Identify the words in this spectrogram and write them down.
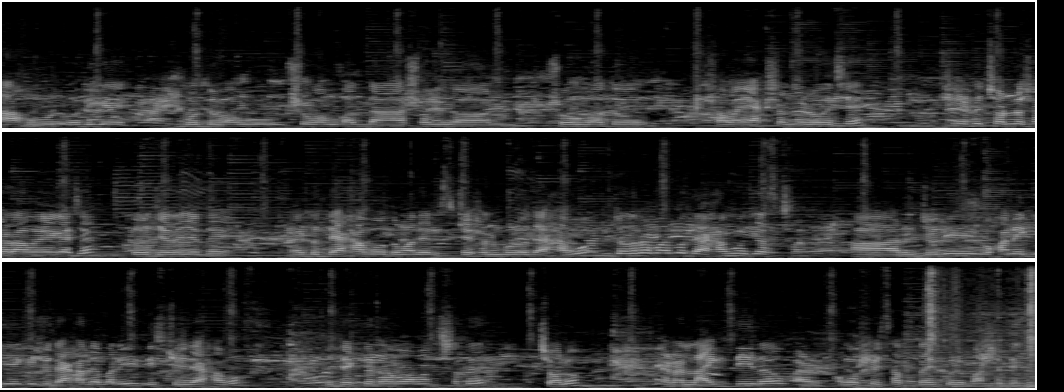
রাহুল, ওদিকে বুদ্ধবাবু শুভঙ্করদা সমীরণ, সৌগত, সবাই একসঙ্গে রয়েছে। একটু ছন্ন ছাড়া হয়ে গেছে, তো যেতে যেতে একটু দেখাবো তোমাদের স্টেশনগুলো, দেখাবো। যতটা পারব দেখাবো জাস্ট আর যদি ওখানে গিয়ে কিছু দেখাতে পারি, নিশ্চয়ই দেখাবো। তো দেখতে থাকো আমাদের সাথে। চলো, একটা লাইক দিয়ে দাও, আর অবশ্যই সাবস্ক্রাইব করে পাশে থেকো।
